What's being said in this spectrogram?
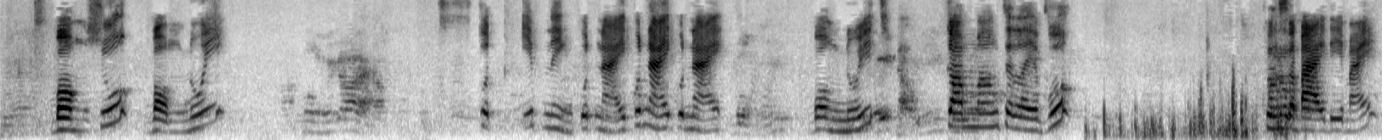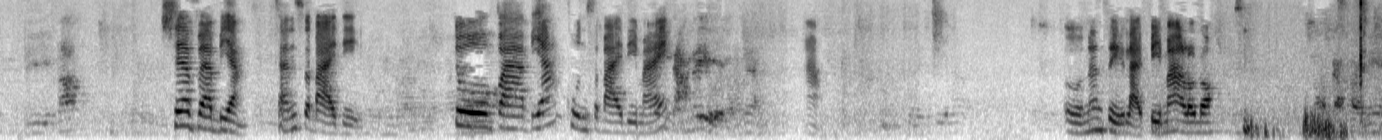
ดูนะบงชูบองนุ้ย ผมไม่ก็อะไรครับ good evening good night good night good night ผมบงนุ้ยเฮ้ยแถวนี้ กำมังจะเลวุคุณสบายดีไหมเชฟฟเบียงฉันสบายดีตูฟาเบียงคุณสบายดีไหมจำได้อยู่เหรอเนี่ยเออ นั่นสิ หลายปีมากแล้วเนาะยังกลับไปอยู่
